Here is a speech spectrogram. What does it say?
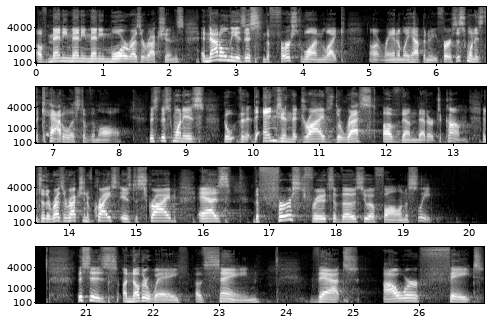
of many, many, many more resurrections. And not only is this the first one, like oh, it randomly happened to be first, this one is the catalyst of them all. This, this one is the, the, the engine that drives the rest of them that are to come. And so the resurrection of Christ is described as the first fruits of those who have fallen asleep. This is another way of saying that our fate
